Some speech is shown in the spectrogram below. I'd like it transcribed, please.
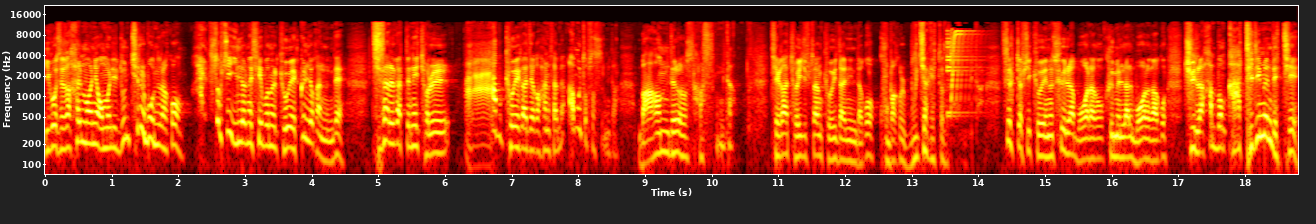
이곳에서 할머니, 어머니 눈치를 보느라고 할 수 없이 1년에 세 번을 교회에 끌려갔는데 지사를 갔더니 저를 아무 교회 가자고 하는 사람이 아무도 없었습니다. 마음대로 살았습니다. 제가 저희 집사람 교회 다닌다고 구박을 무지하게 했던 사람입니다. 쓸데없이 교회는 수요일날 모아라고 금요일날 모아라고 주일날 한 번 가 드리면 됐지.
